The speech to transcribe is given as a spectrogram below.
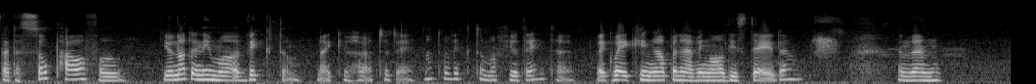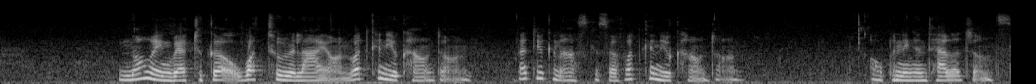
that is so powerful. You're not anymore a victim, like you heard today. Not a victim of your data. Like waking up and having all these data, and then knowing where to go, what to rely on, what can you count on. That you can ask yourself, what can you count on? Opening intelligence.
